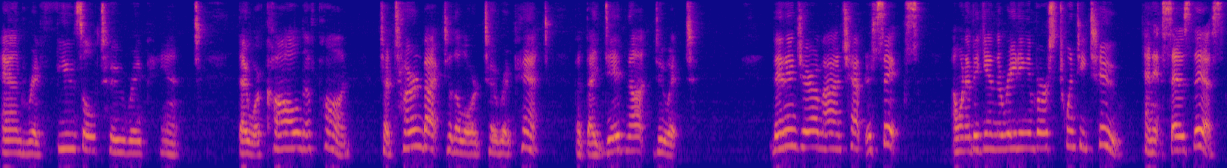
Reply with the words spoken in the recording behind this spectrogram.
and refusal to repent. They were called upon to turn back to the Lord, to repent, but they did not do it. Then in Jeremiah chapter 6, I want to begin the reading in verse 22, and it says this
